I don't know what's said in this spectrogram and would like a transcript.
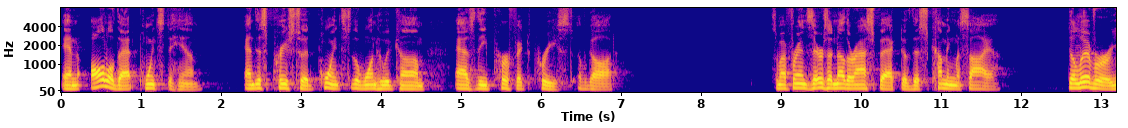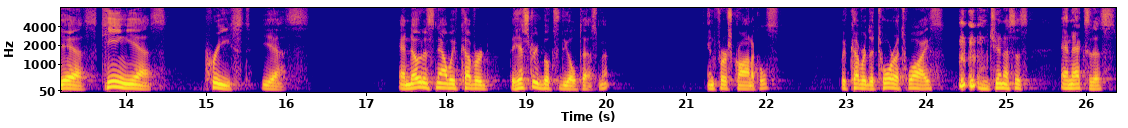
And all of that points to him. And this priesthood points to the one who would come as the perfect priest of God. So, my friends, there's another aspect of this coming Messiah. Deliverer, yes. King, yes. Priest, yes. And notice now we've covered the history books of the Old Testament in First Chronicles. We've covered the Torah twice, Genesis and Exodus,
